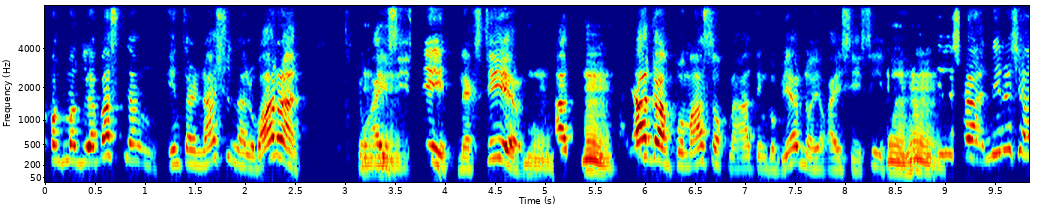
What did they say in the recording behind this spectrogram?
pag maglabas ng international warrant yung Hmm. ICC next year, Mm. At Mm. payagang pumasok na ating gobyerno, yung ICC, Mhm. hindi na siya, hindi na siya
